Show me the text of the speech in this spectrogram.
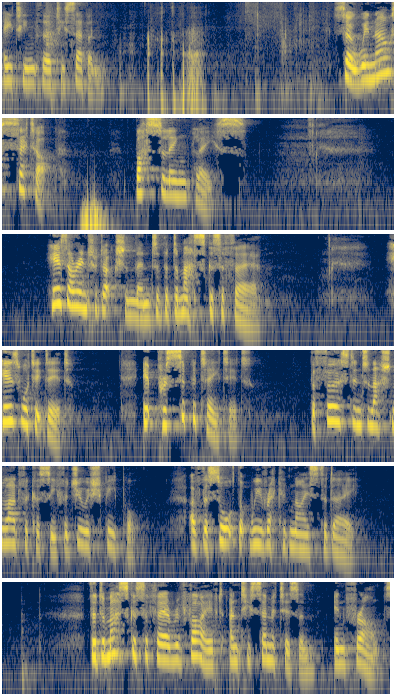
1837. So we're now set up, bustling place. Here's our introduction then to the Damascus affair. Here's what it did it precipitated the first international advocacy for Jewish people of the sort that we recognise today. The Damascus affair revived anti Semitism in France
